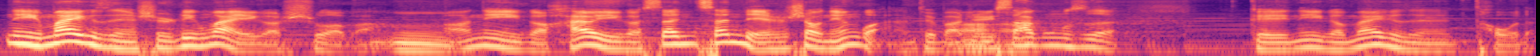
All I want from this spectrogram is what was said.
那个 magazine 是另外一个社吧？嗯，啊，那个还有一个三三也是少年馆，对吧？这仨公司给那个 magazine 投的，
